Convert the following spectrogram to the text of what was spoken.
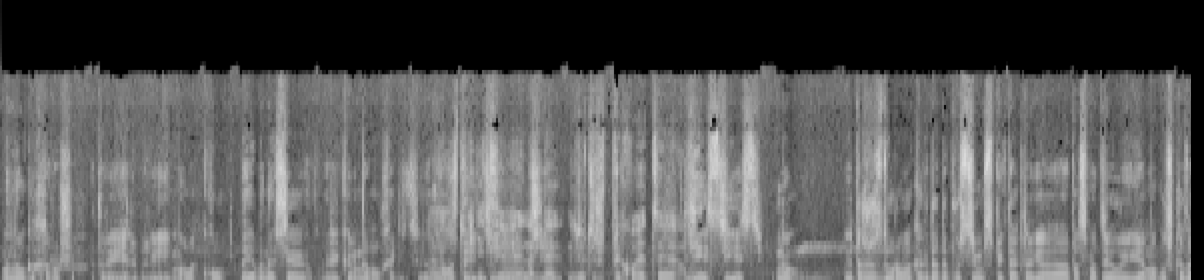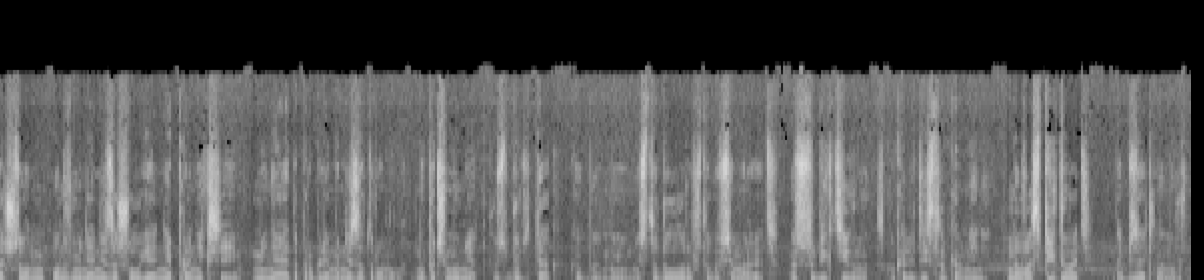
Много хороших, которые я люблю, и молоко. Да я бы на все рекомендовал ходить. Ну, вот видите, идти, идти. иногда люди же приходят и... Есть, есть. Но это же здорово, когда, допустим, спектакль э, посмотрел, и я могу сказать, что он, он в меня не зашел, я не проникся им. Меня эта проблема не затронула. Ну почему нет? Пусть будет так, как бы мы не 100 долларов, чтобы всем нравится. Это субъективно, сколько людей, столько мнений. Но воспитывать обязательно нужно.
